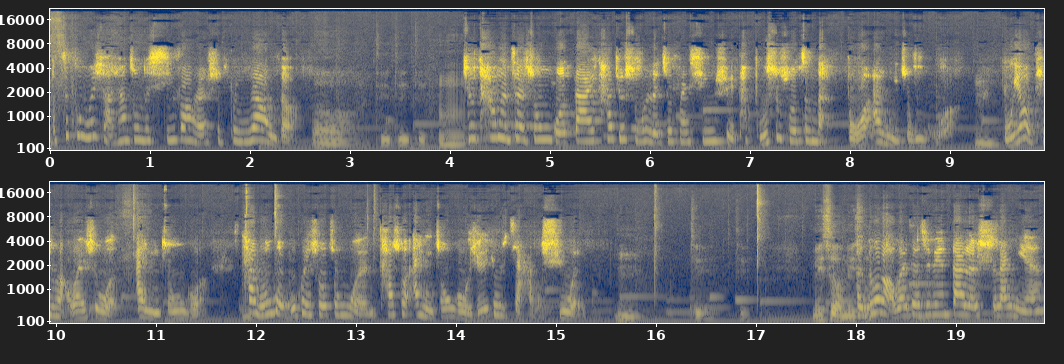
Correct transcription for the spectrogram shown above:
啊，这跟我想象中的西方人是不一样的。哦。对对对，嗯，就他们在中国待，他就是为了这份薪水，他不是说真的多爱你中国，嗯，不要听老外说我爱你中国，他如果不会说中文，他说爱你中国，我觉得就是假的虚伪。嗯，对对，没错没错。很多老外在这边待了十来年，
